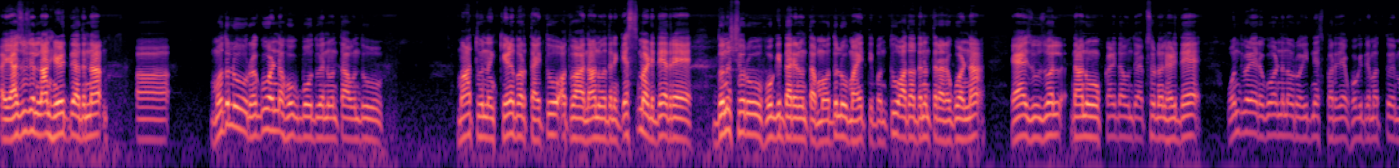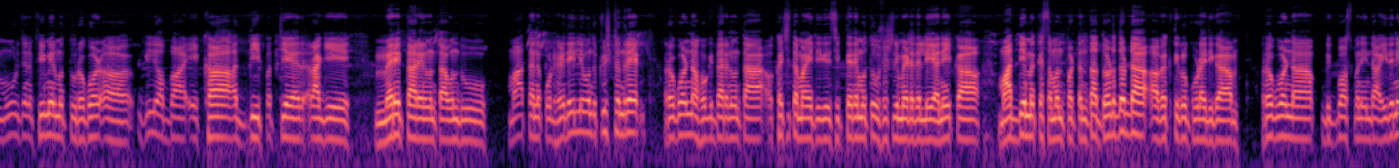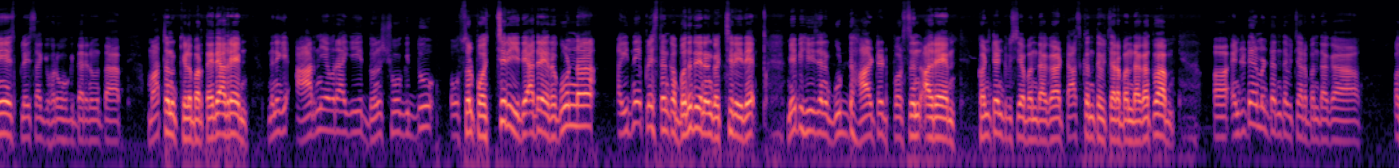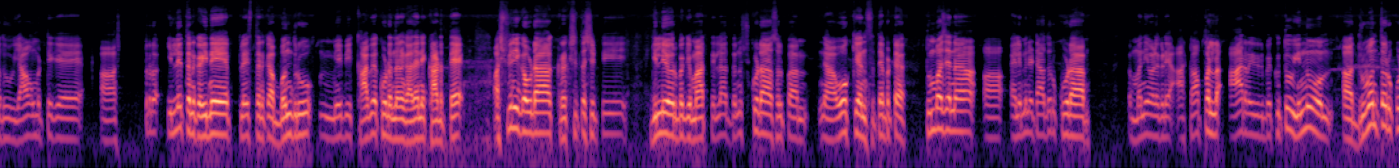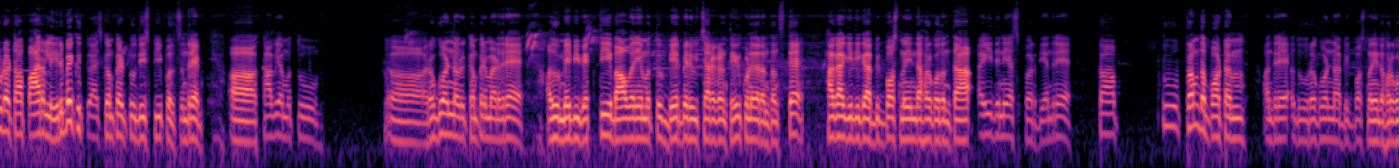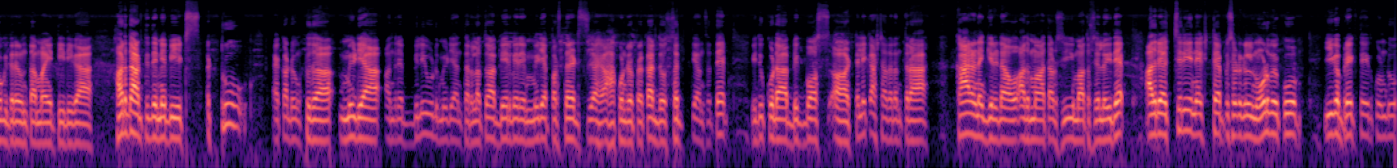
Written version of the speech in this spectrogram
ಆ್ಯಸ್ ಯೂಶಲ್ ನಾನು ಹೇಳಿದ್ದೆ ಅದನ್ನು ಮೊದಲು ರಘುವಣ್ಣ ಹೋಗ್ಬೋದು ಎನ್ನುವಂಥ ಒಂದು ಮಾತು ನಂಗೆ ಕೇಳಿ ಬರ್ತಾ ಇತ್ತು. ಅಥವಾ ನಾನು ಅದನ್ನು ಗೆಸ್ ಮಾಡಿದ್ದೆ. ಆದರೆ ಅವರು ಹೋಗಿದ್ದಾರೆ ಅನ್ನುವಂಥ ಮೊದಲು ಮಾಹಿತಿ ಬಂತು. ಅದಾದ ನಂತರ ರಘುವಣ್ಣ ಆ್ಯಸ್ ಯೂಸ್ವಲ್ ನಾನು ಕಳೆದ ಒಂದು ಎಪಿಸೋಡ್ನಲ್ಲಿ ಹೇಳಿದ್ದೆ, ಒಂದು ವೇಳೆ ರಘುವಣ್ಣನವರು ಐದನೇ ಸ್ಪರ್ಧೆಗೆ ಹೋಗಿದ್ರೆ ಮತ್ತು ಮೂರು ಜನ ಫೀಮೇಲ್ ಮತ್ತು ರಘು ಗಿಲ್ಲಿ ಒಬ್ಬ ಏಕಾಧಿಪತ್ಯರಾಗಿ ಮೆರೆಯುತ್ತಾರೆ ಅನ್ನುವಂಥ ಒಂದು ಮಾತನ್ನು ಕೂಡ ಹೇಳಿದೆ. ಇಲ್ಲಿ ಒಂದು ಟ್ವಿಸ್ಟ್ ಅಂದರೆ ರಘುವಣ್ಣ ಹೋಗಿದ್ದಾರೆ ಅನ್ನುವಂಥ ಖಚಿತ ಮಾಹಿತಿ ಸಿಗ್ತದೆ ಮತ್ತು ಸೋಷಿಯಲ್ ಮೀಡಿಯಾದಲ್ಲಿ ಅನೇಕ ಮಾಧ್ಯಮಕ್ಕೆ ಸಂಬಂಧಪಟ್ಟಂಥ ದೊಡ್ಡ ದೊಡ್ಡ ವ್ಯಕ್ತಿಗಳು ಕೂಡ ಇದೀಗ ರಘುವಣ್ಣ ಬಿಗ್ ಬಾಸ್ ಮನೆಯಿಂದ ಐದನೇ ಪ್ಲೇಸ್ ಆಗಿ ಹೊರ ಹೋಗಿದ್ದಾರೆ ಅನ್ನುವಂಥ ಮಾತನ್ನು ಕೇಳಿ ಬರ್ತಾ ಇದೆ. ಆದರೆ, ನನಗೆ ಆರ್ನಿಯವರಾಗಿ ಧನುಷ್ ಹೋಗಿದ್ದು ಸ್ವಲ್ಪ ಅಚ್ಚರಿ ಇದೆ. ಆದರೆ ರಘುವಣ್ಣ ಐದನೇ ಪ್ಲೇಸ್ ತನಕ ಬಂದಿದೆ ನನಗೆ ಅಚ್ಚರಿ ಇದೆ. Maybe he's an good hearted person ಆದರೆ ಕಂಟೆಂಟ್ ವಿಷಯ ಬಂದಾಗ ಟಾಸ್ಕ್ ಅಂತ ವಿಚಾರ ಬಂದಾಗ, ಅಥವಾ ಎಂಟರ್ಟೈನ್ಮೆಂಟ್ ಅಂತ ವಿಚಾರ ಬಂದಾಗ, ಅದು ಯಾವ ಮಟ್ಟಿಗೆ ಅಷ್ಟರ ಇಲ್ಲೇ ತನಕ, ಐದನೇ ಪ್ಲೇಸ್ ತನಕ ಬಂದರೂ ಮೇ ಬಿ ಕಾವ್ಯ ಕೂಡ ನನಗೆ ಅದನ್ನೇ ಕಾಡುತ್ತೆ. ಅಶ್ವಿನಿ ಗೌಡ, ರಕ್ಷಿತಾ ಶೆಟ್ಟಿ ಗಿಲ್ಲಿಯವ್ರ ಬಗ್ಗೆ ಮಾತಿಲ್ಲ. ಧನುಷ್ ಕೂಡ ಸ್ವಲ್ಪ ಓಕೆ ಅನಿಸುತ್ತೆ ಬಟ್ ತುಂಬ ಜನ ಎಲಿಮಿನೇಟ್ ಆದರೂ ಕೂಡ ಮನೆ ಒಳಗಡೆ ಆ ಟಾಪಲ್ಲಿ ಆರ್ ಇರಬೇಕಿತ್ತು. ಇನ್ನೂ ಧ್ರುವಂತರು ಕೂಡ ಟಾಪ್ ಆರಲ್ಲಿ ಇರಬೇಕಿತ್ತು as compare to these peoples ಅಂದರೆ ಕಾವ್ಯ ಮತ್ತು ರಘುವಣ್ಣವ್ರಿಗೆ ಕಂಪೇರ್ ಮಾಡಿದ್ರೆ ಅದು ಮೇ ಬಿ ವ್ಯಕ್ತಿ, ಭಾವನೆ ಮತ್ತು ಬೇರೆ ಬೇರೆ ವಿಚಾರಗಳನ್ನು ತೆಗೆದುಕೊಂಡಿದ್ದಾರೆ ಅಂತ ಅನಿಸುತ್ತೆ. ಹಾಗಾಗಿ ಇದೀಗ ಬಿಗ್ ಬಾಸ್ ಮನೆಯಿಂದ ಹೊರಗೋದಂಥ ಐದನೇ ಸ್ಪರ್ಧೆ. ಅಂದರೆ top two from the bottom ಅಂದರೆ ಅದು ರಘುವಣ್ಣ ಬಿಗ್ ಬಾಸ್ ಮನೆಯಿಂದ ಹೊರಗೋಗಿದ್ದಾರೆ ಅಂತ ಮಾಹಿತಿ ಇದೀಗ ಹರಿದಾಡ್ತಿದೆ. Maybe it's true according to the media ಅಂದರೆ ಬಿಲಿವುಡ್ ಮೀಡಿಯಾ ಅಂತಾರಲ್ಲ, ಅಥವಾ ಬೇರೆ ಬೇರೆ ಮೀಡಿಯಾ ಪರ್ಸನಾಲಿಟೀಸ್ ಹಾಕೊಂಡಿರೋ ಪ್ರಕಾರ ಇದು ಸತ್ಯ ಅನಿಸುತ್ತೆ. ಇದು ಕೂಡ ಬಿಗ್ ಬಾಸ್ ಟೆಲಿಕಾಸ್ಟ್ ಆದ ನಂತರ ಕಾರಣ ನಾವು ಅದು ಮಾತಾಡಿಸಿ, ಈ ಮಾತಾಡಿಸಿ ಎಲ್ಲೋ ಇದೆ. ಆದರೆ ಅಚ್ಚರಿ ನೆಕ್ಸ್ಟ್ ಎಪಿಸೋಡ್ಗಳಲ್ಲಿ ನೋಡಬೇಕು. ಈಗ ಬ್ರೇಕ್ ತೆಗೆದುಕೊಂಡು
